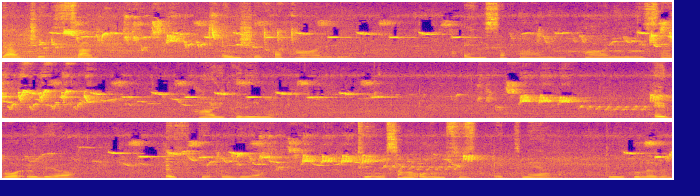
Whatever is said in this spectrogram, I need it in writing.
Gerçek sen en şeffaf haliyle, en saf hali- haliyle sen. Harika değil mi? Ego ölüyor, öfke ölüyor. Tüm sana olumsuz etmeyen duyguların,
